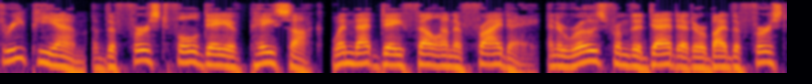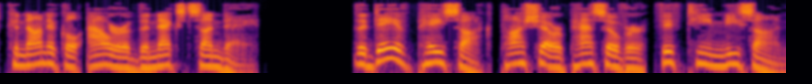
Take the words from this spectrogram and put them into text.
3 p.m. of the first full day of Pesach, when that day fell on a Friday, and arose from the dead at or by the first canonical hour of the next Sunday. The day of Pesach Pascha or Passover, 15 Nisan,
